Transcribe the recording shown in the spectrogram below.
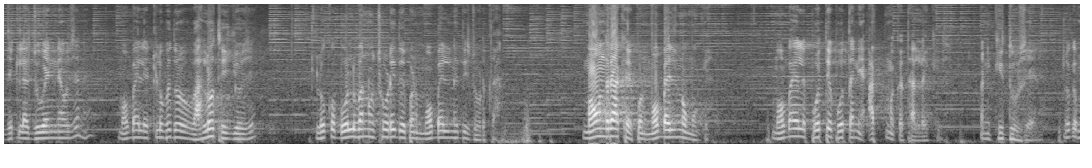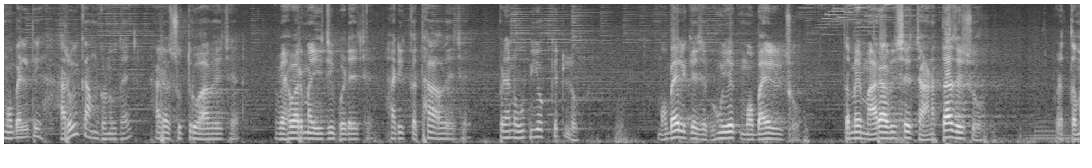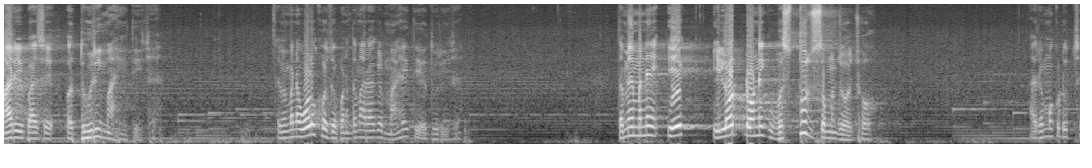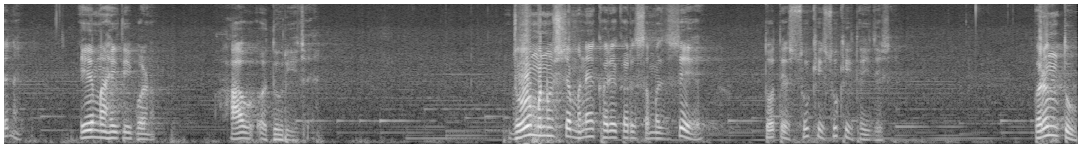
જેટલા જુવાનને આવશે ને, મોબાઈલ એટલો બધો વહાલો થઈ ગયો છે. લોકો બોલવાનું છોડી દે પણ મોબાઈલ નથી જોડતા. મૌન રાખે પણ મોબાઈલ ન મૂકે. મોબાઈલે પોતે પોતાની આત્મકથા લખી અને કીધું છે. જોકે મોબાઈલથી સારું કામ ઘણું થાય. સારા સૂત્રો આવે છે, વ્યવહારમાં ઈજી પડે છે, સારી કથા આવે છે. પણ એનો ઉપયોગ કેટલો? મોબાઈલ કહે છે કે હું એક મોબાઈલ છું. તમે મારા વિશે જાણતા જ હશો, પણ તમારી પાસે અધૂરી માહિતી છે. તમે મને ઓળખો છો, પણ તમારા આગળ માહિતી અધૂરી છે. તમે મને એક ઇલેક્ટ્રોનિક વસ્તુ જ સમજો છો. આ રમકડું જ છે ને? એ માહિતી પણ હાવ અધૂરી છે. જો મનુષ્ય મને ખરેખર સમજશે, તો તે સુખી સુખી થઈ જશે. પરંતુ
